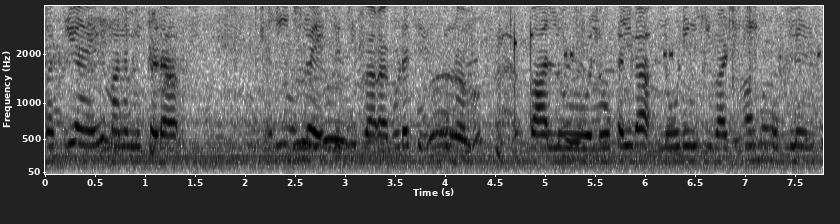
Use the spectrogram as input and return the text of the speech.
ప్రక్రియ అనేది మనం ఇక్కడ రీచ్లో ఎస్హెచ్జి ద్వారా కూడా చేసుకున్నాము. వాళ్ళు లోకల్గా లోడింగ్కి వాటికి పొక్లేన్స్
